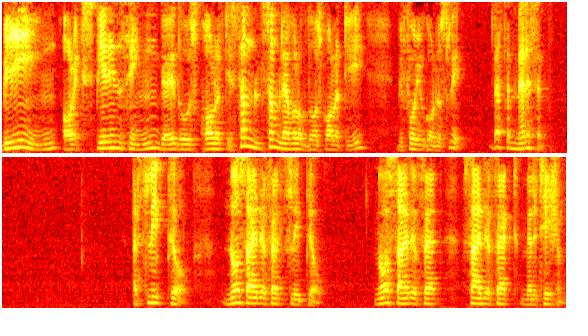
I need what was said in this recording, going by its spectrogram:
being or experiencing the, those qualities, some, some level of those quality before you go to sleep. That's the medicine. A sleep pill. no side effect sleep pill, no side effect side effect meditation.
